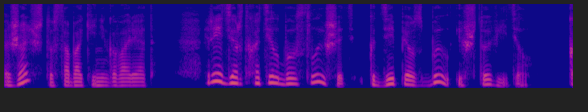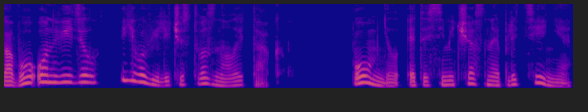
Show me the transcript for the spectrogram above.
Жаль, что собаки не говорят. Редерт хотел бы услышать, где пес был и что видел. Кого он видел, его величество знало и так. Помнил это семичастное плетение,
